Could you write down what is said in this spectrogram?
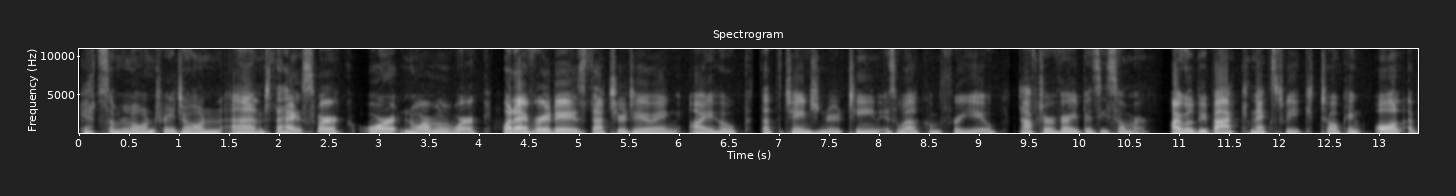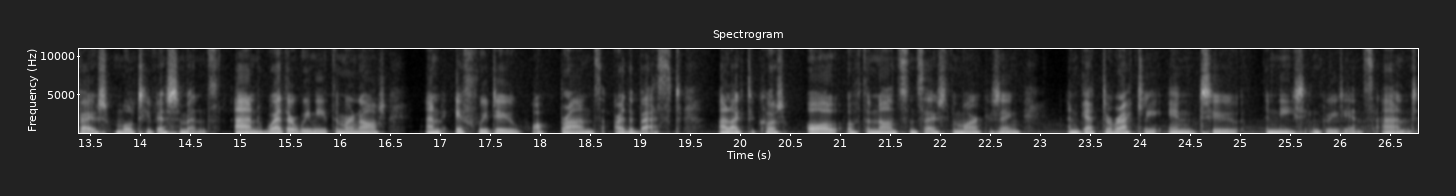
get some laundry done and the housework or normal work, whatever it is that you're doing. I hope that the change in routine is welcome for you after a very busy summer. I will be back next week talking all about multivitamins and whether we need them or not, and if we do, what brands are the best. I like to cut all of the nonsense out of the marketing and get directly into the neat ingredients and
